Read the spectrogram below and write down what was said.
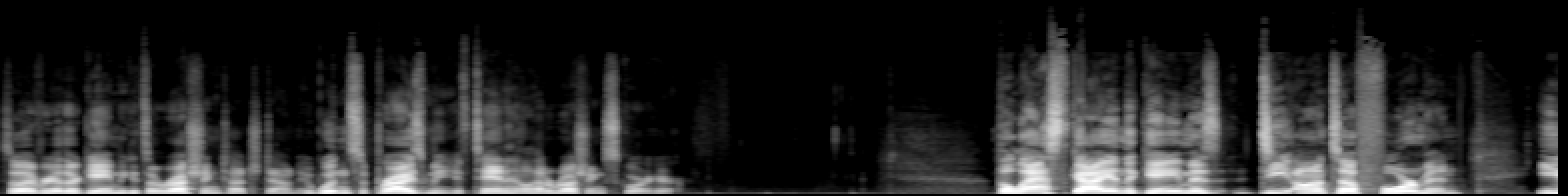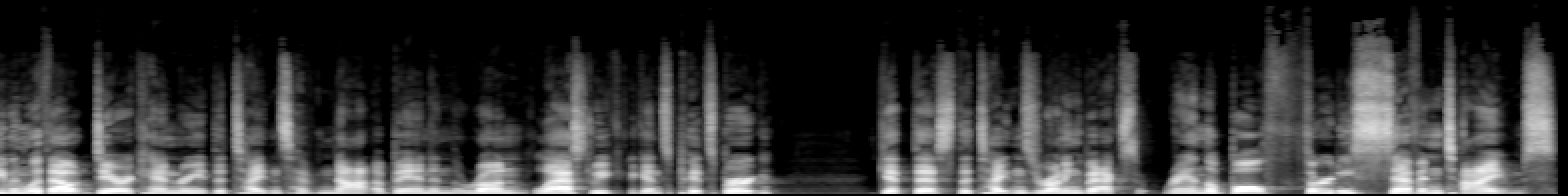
So every other game, he gets a rushing touchdown. It wouldn't surprise me if Tannehill had a rushing score here. The last guy in the game is D'Onta Foreman. Even without Derrick Henry, the Titans have not abandoned the run. Last week against Pittsburgh, get this the Titans running backs ran the ball 37 times.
